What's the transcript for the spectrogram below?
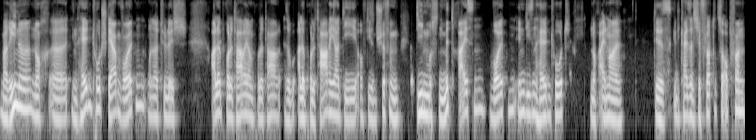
Marine noch äh, in Heldentod sterben wollten und natürlich alle Proletarier und Proletarier, also alle Proletarier, die auf diesen Schiffen dienen mussten, mitreißen wollten in diesen Heldentod, noch einmal das, die kaiserliche Flotte zu opfern.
